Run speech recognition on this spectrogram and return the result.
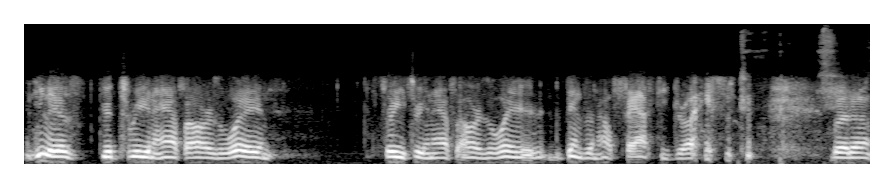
and he lives good three and a half hours away, and three three and a half hours away. It depends on how fast he drives, but uh,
